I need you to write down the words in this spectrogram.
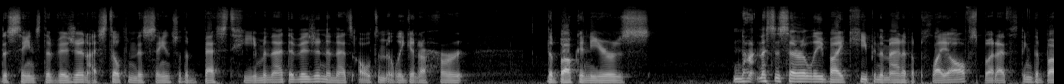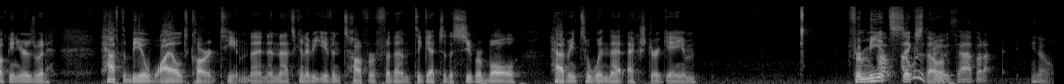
the Saints division. I still think the Saints are the best team in that division, and that's ultimately going to hurt the Buccaneers, not necessarily by keeping them out of the playoffs, but I think the Buccaneers would have to be a wild card team then, and that's going to be even tougher for them to get to the Super Bowl having to win that extra game. For me, it's I, six I though. agree with that, but I- you know,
